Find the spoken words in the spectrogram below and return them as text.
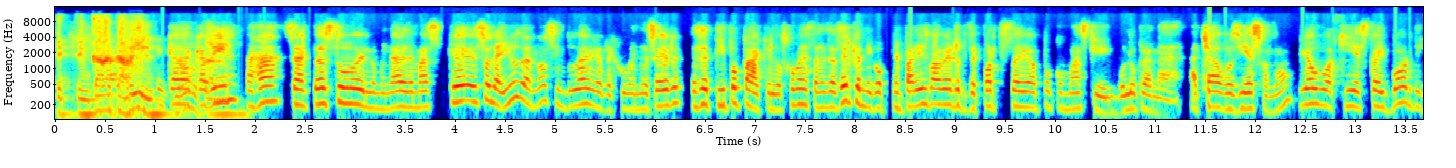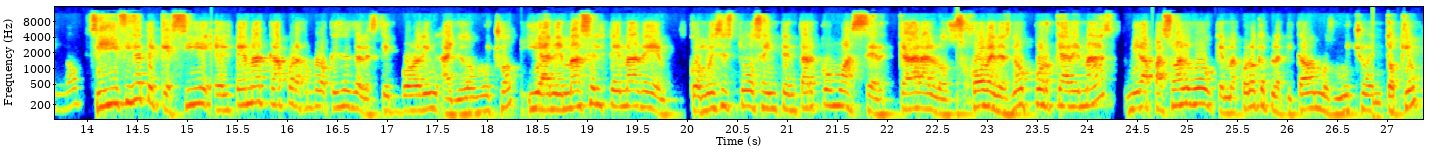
En cada carril. En cada carril, ajá, exacto. Estuvo iluminado además, que eso le ayuda, ¿no? Sin duda a rejuvenecer ese tipo para que los jóvenes también se acerquen. Digo, en París va a haber deportes todavía poco más que involucran a, a chavos y eso, ¿no? Ya hubo aquí skateboard ¿no? Sí, fíjate que sí, el tema acá, por ejemplo, lo que dices del skateboarding ayudó mucho y además el tema de, como dices tú, o sea, intentar cómo acercar a los jóvenes, ¿no? Porque además, mira, pasó algo que me acuerdo que platicábamos mucho en Tokio.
